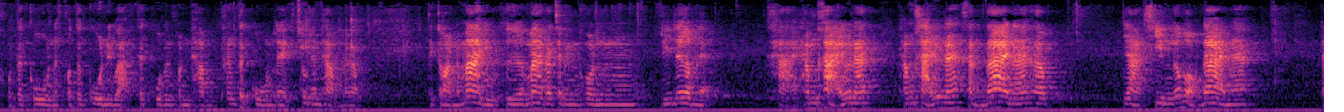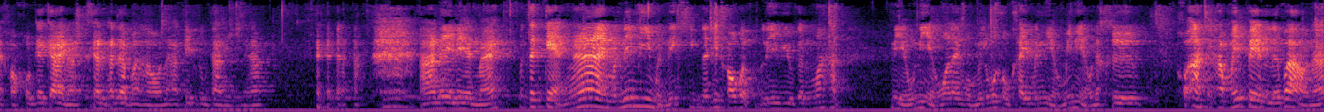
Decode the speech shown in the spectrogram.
ของตระกูลนะ ของตระกูลดีกว่า ตระกูลเป็นคนทำทั้งตระกูลเลยช่วยกันทำนะครับ แต่ก่อนอาม่าอยู่คืออาม่าก็จะเป็นคนริเริ่มแหละ ขายทำขายด้วยนะทำขายด้วยนะ สั่งได้นะครับ อยากชิมก็บอกได้นะ แต่ขอคนใกล้ๆนะกันถ้าจะมาเอานะครับที่ปทุมธานีนะครับอ่านี่นี่เห็นไหมมันจะแกะง่าย มันไม่มีเหมือนในคลิปนะที่เขาแบบรีวิวกันว่าเหนียวเหนียวอะไรผมไม่รู้ว่าของใครมันเหนียวไม่เหนียวนะคือเขาอาจจะทำไม่เป็นหรือเปล่านะ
